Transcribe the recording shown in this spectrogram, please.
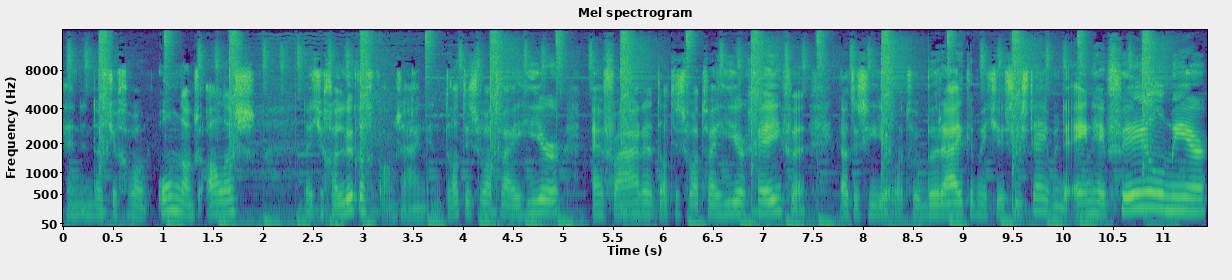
En, en dat je gewoon ondanks alles dat je gelukkig kan zijn. En dat is wat wij hier ervaren, dat is wat wij hier geven, dat is hier wat we bereiken met je systeem. En de een heeft veel meer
